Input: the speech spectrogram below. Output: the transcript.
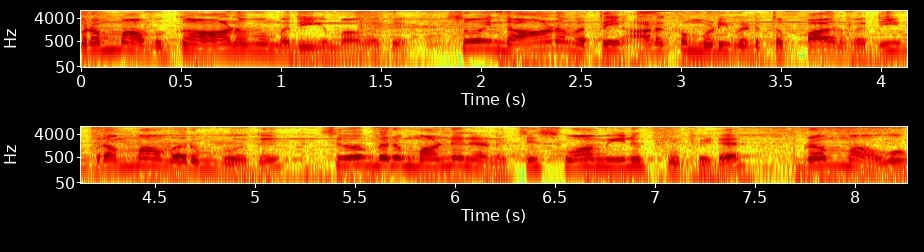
பிரம்மாவுக்கு ஆணவம் அதிகமாகுது. ஸோ இந்த ஆணவத்தை அடக்க முடிவெடுத்த பார்வதி பிரம்மா வரும்போது சிவபெருமான்னு நினைச்சு சுவாமின்னு கூப்பிட பிரம்மாவோ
